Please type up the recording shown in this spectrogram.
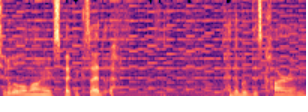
Took a little longer than expected because I had to had to move this car in.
